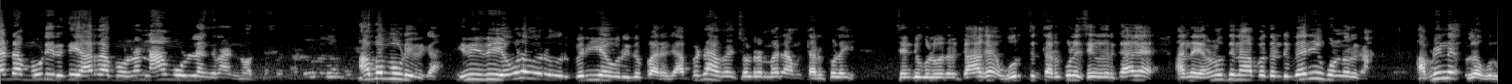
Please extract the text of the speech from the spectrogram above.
ஏன்டா மூடி இருக்கு? யாரா போகணும் நான் மூடலங்கிறான் இன்னொருத்தன். அப்ப மூடி இருக்கான். இது இது எவ்வளவு ஒரு ஒரு பெரிய ஒரு இது பாருங்க. அப்படின்னா அவன் சொல்ற மாதிரி அவன் தற்கொலை செஞ்சு கொள்வதற்காக ஒருத்து தற்கொலை செய்வதற்காக அந்த இருநூத்தி நாற்பத்தி ரெண்டு பேரையும் கொண்டு இருக்கான். அப்படின்னு இல்ல ஒரு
